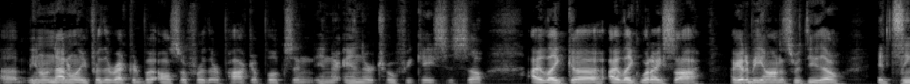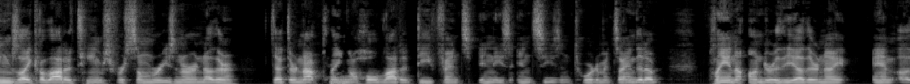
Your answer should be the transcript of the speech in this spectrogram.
Uh, you know, not only for the record but also for their pocketbooks and in their and their trophy cases. So, I like uh, I like what I saw. I got to be honest with you though, it seems like a lot of teams for some reason or another that they're not playing a whole lot of defense in these in season tournaments. I ended up playing under the other night and uh,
